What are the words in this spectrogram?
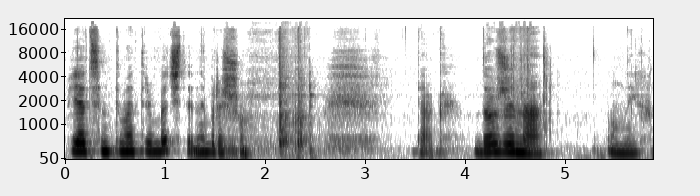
5 сантиметрів, бачите, не брешу. Так, довжина у них.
